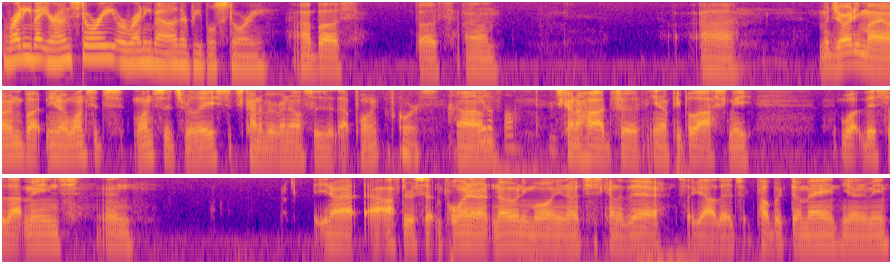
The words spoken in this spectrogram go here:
writing about your own story or writing about other people's story? Uh, both, both. Um, uh, majority my own, but you know, once it's once it's released, it's kind of everyone else's at that point. Of course. Um, Beautiful. It's kind of hard for you know people ask me what this or that means, and you know, after a certain point, I don't know anymore. You know, it's just kind of there. It's like out there. It's like public domain. You know what I mean?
